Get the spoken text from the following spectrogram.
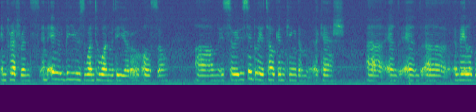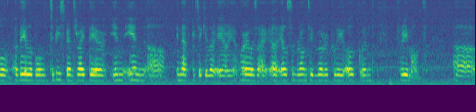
in preference, and it will be used one-to-one -one with the euro also. Um, so it is simply a token kingdom uh, cash uh, and and uh, available available to be spent right there in in uh, in that particular area. Where was I? Uh, El Sobrante, Berkeley, Oakland, Fremont. Uh,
